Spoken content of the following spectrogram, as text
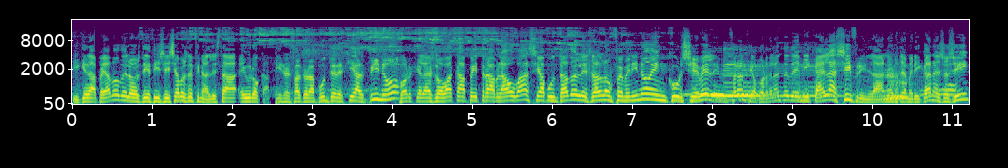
y queda peado de los 16 de final de esta Eurocup. Y nos falta el apunte de esquí alpino. Porque la eslovaca Petra Blaova se ha apuntado el slalom femenino en Courchevel, en Francia, por delante de Micaela Schifrin. La norteamericana, eso sí,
